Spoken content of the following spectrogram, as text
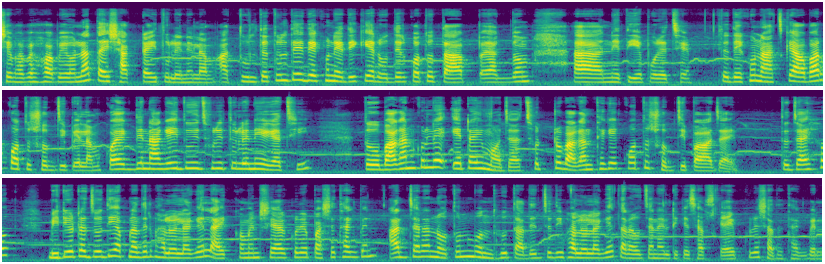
সেভাবে হবেও না, তাই শাকটাই তুলে নিলাম। আর তুলতে তুলতেই দেখুন এদিকে রোদের কত তাপ, একদম নেতিয়ে পড়েছে। তো দেখুন আজকে আবার কত সবজি পেলাম। কয়েকদিন আগেই দুই ঝুড়ি তুলে নিয়ে গেছি। তো বাগান করলে এটাই মজা, ছোট্ট বাগান থেকে কত সবজি পাওয়া যায়। তো যাই হোক ভিডিওটা যদি আপনাদের ভালো লাগে লাইক কমেন্ট শেয়ার করে পাশে থাকবেন। আর যারা নতুন বন্ধু, তাদের যদি ভালো লাগে, তারাও চ্যানেলটিকে সাবস্ক্রাইব করে সাথে থাকবেন।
